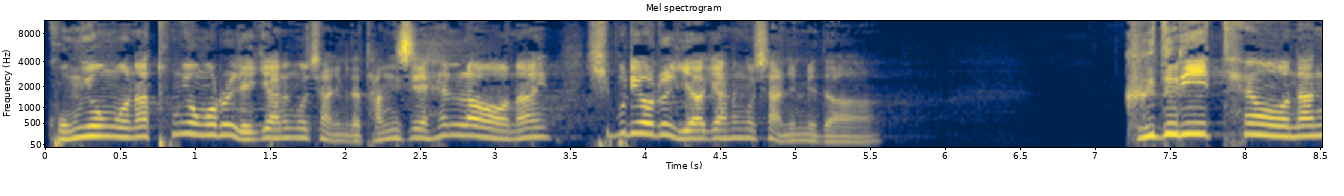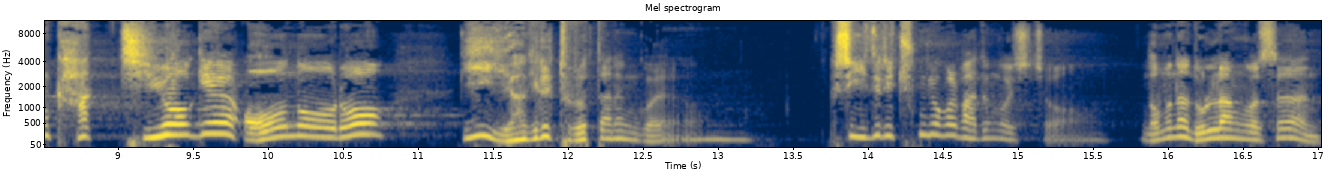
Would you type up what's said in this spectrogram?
공용어나 통용어를 얘기하는 것이 아닙니다. 당시에 헬라어나 히브리어를 이야기하는 것이 아닙니다. 그들이 태어난 각 지역의 언어로 이 이야기를 들었다는 거예요. 그래서 이들이 충격을 받은 것이죠. 너무나 놀란 것은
